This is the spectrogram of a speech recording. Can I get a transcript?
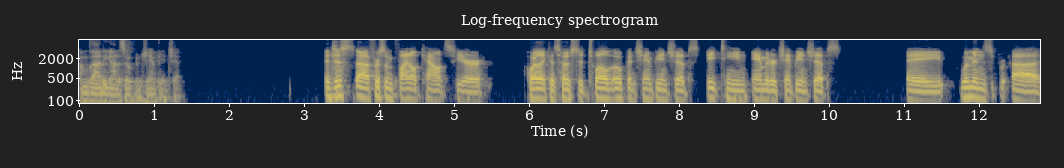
I'm glad he got his Open Championship. And just uh, for some final counts here, Hoylake has hosted 12 Open Championships, 18 Amateur Championships, a women's uh,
